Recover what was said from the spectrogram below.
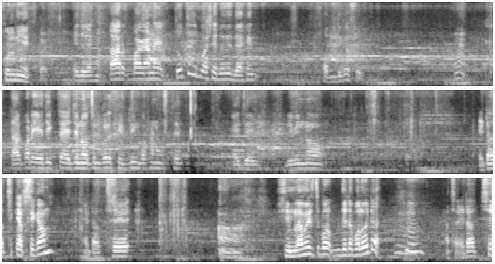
ফুল নিয়ে এক্সপার্ট এই যে দেখেন তার বাগানে চতুর্পাশে যদি দেখেন সব দিকে ফুল। হ্যাঁ তারপরে এই দিকটা এই যে নতুন করে সিডলিং বসানো হচ্ছে এই যে বিভিন্ন এটা হচ্ছে ক্যাপসিকাম এটা হচ্ছে সিমলা মির্চ যেটা বলো এটা? আচ্ছা এটা হচ্ছে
